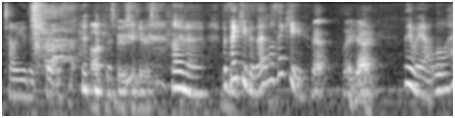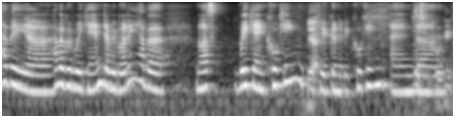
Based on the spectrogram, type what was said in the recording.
tell you the truth? oh, conspiracy theorist. I know. But thank you for that. Well, thank you. Yeah, there you go. There we are. Well, have a uh, have a good weekend, everybody. Have a nice weekend cooking Yeah. if you're going to be cooking. And um, cooking.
